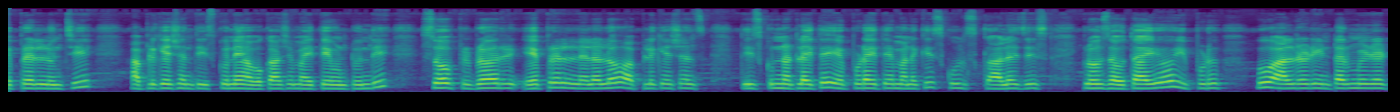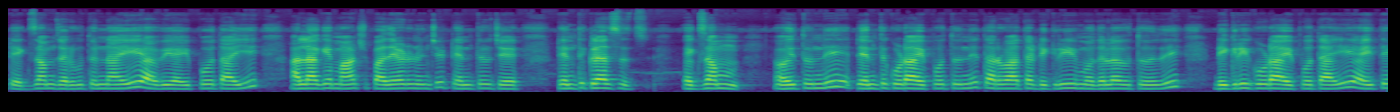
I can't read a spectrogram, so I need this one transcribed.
ఏప్రిల్ నుంచి అప్లికేషన్ తీసుకునే అవకాశం అయితే ఉంటుంది. సో ఫిబ్రవరి ఏప్రిల్ నెలలో అప్లికేషన్స్ తీసుకున్నట్లయితే ఎప్పుడైతే మనకి స్కూల్స్ కాలేజెస్ క్లోజ్ అవుతాయో ఇప్పుడు ఆల్రెడీ ఇంటర్మీడియట్ ఎగ్జామ్ జరుగుతున్నాయి అవి అయిపోతాయి. అలాగే మార్చ్ పదిహేడు నుంచి టెన్త్ చే టెన్త్ క్లాస్ ఎగ్జామ్ అవుతుంది టెన్త్ కూడా అయిపోతుంది తర్వాత డిగ్రీ మొదలవుతుంది డిగ్రీ కూడా అయిపోతాయి. అయితే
